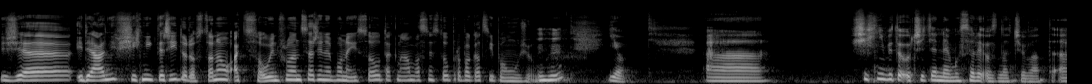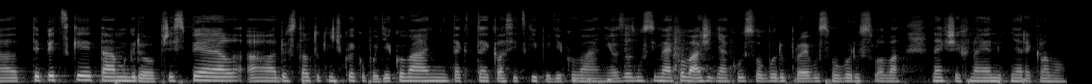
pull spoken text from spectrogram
že ideálně všichni, kteří to dostanou, ať jsou influenceři nebo nejsou, tak nám vlastně s tou propagací pomůžou. Mm-hmm. Jo. A Všichni by to určitě nemuseli označovat. A typicky tam, kdo přispěl a dostal tu knížku jako poděkování, tak to je klasický poděkování. Jo. Zase musíme jako vážit nějakou svobodu projevu, svobodu slova. Ne všechno je nutně reklamou.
